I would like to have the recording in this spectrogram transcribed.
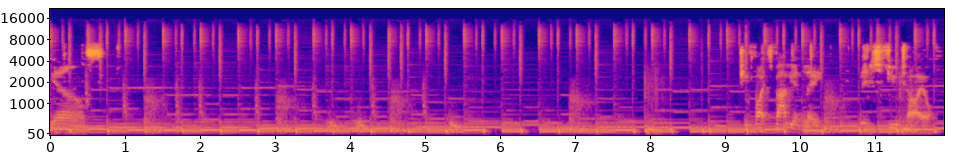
Yes. She fights valiantly, but it's futile.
